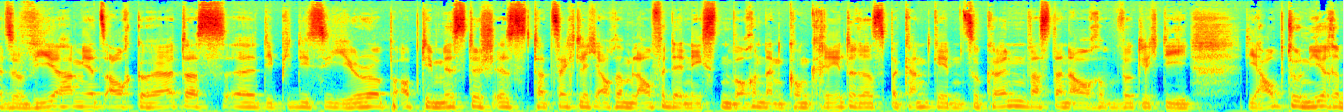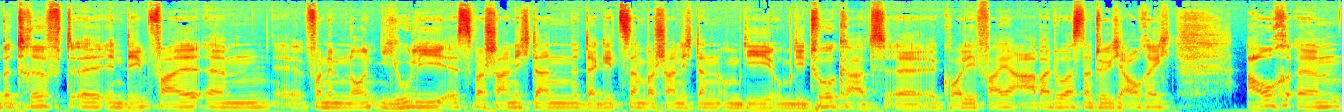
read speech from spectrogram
Also wir haben jetzt auch gehört, dass äh, die PDC Europe optimistisch ist, tatsächlich auch im Laufe der nächsten Wochen dann konkreteres bekannt geben zu können, was dann auch wirklich die, die Hauptturniere betrifft. Äh, in dem Fall ähm, äh, von dem 9. Juli ist wahrscheinlich dann, da geht es dann wahrscheinlich dann um die, um die Tourcard äh, aber du hast natürlich auch recht, auch ähm,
